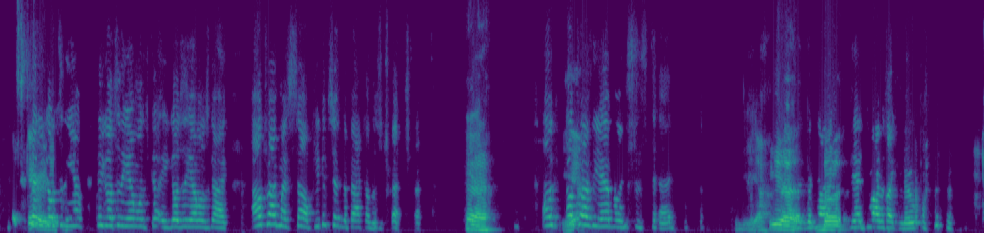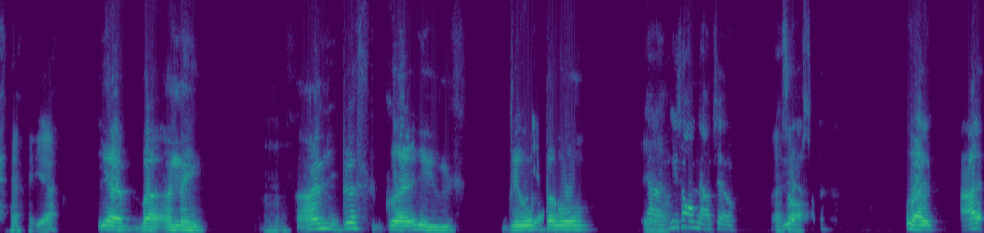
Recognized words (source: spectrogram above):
that's Then scary. he goes to the he goes to the ambulance guy. He goes to the ambulance guy. I'll drive myself. You can sit in the back on the stretcher. yeah, I'll, I'll Yeah. drive the ambulance instead. Yeah, yeah, But the guy, but the driver was like, "Nope." yeah. yeah, but I mean, Mhm. I'm just glad he's doing Yeah. better. Yeah, Yeah, he's home now too. that's Yeah. awesome. Like I,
